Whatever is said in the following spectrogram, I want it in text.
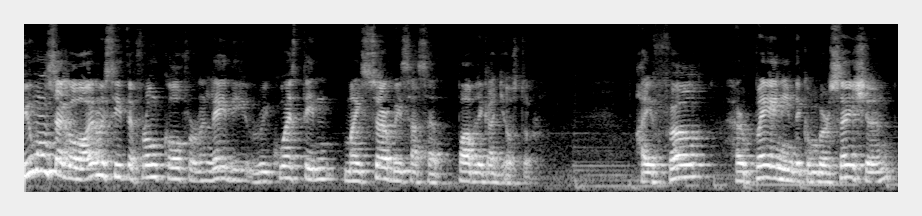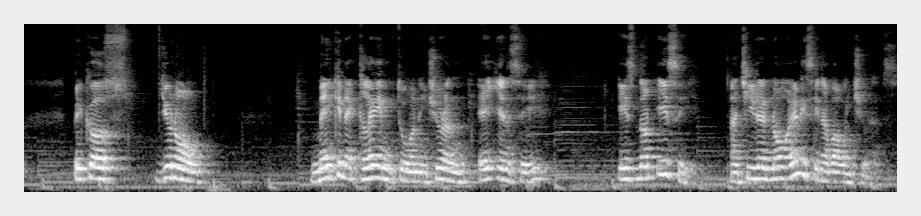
few months ago, I received a phone call from a lady requesting my service as a public adjuster. I felt her pain in the conversation because, you know, making a claim to an insurance agency is not easy and she didn't know anything about insurance.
